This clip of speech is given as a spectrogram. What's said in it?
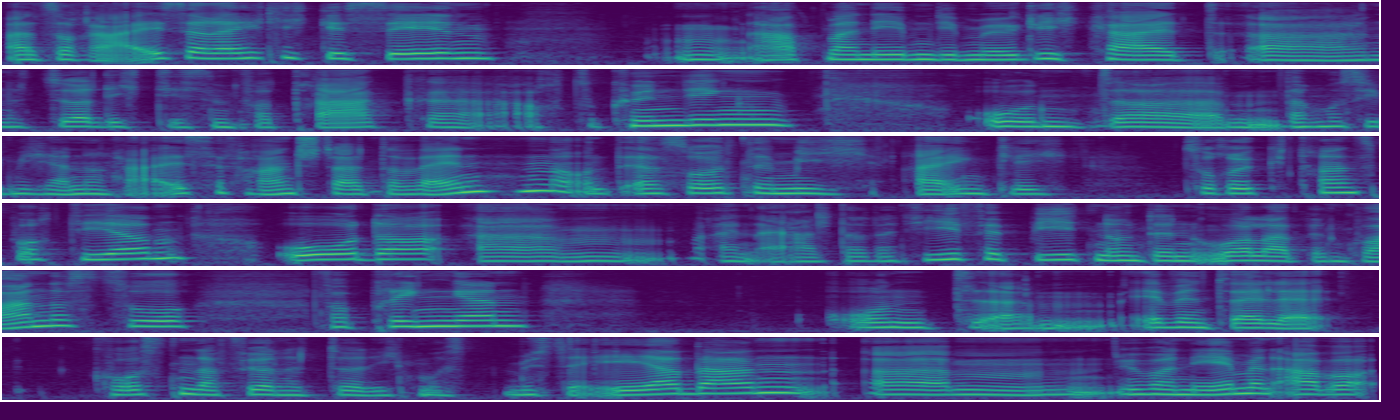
also reiserechtlich gesehen hm, hat man eben die Möglichkeit, äh, natürlich diesen Vertrag äh, auch zu kündigen und ähm, da muss ich mich an einen Reiseveranstalter wenden und er sollte mich eigentlich zurücktransportieren oder ähm, eine Alternative bieten, um den Urlaub irgendwo anders zu verbringen. Und ähm, eventuelle Kosten dafür natürlich muss, müsste er dann ähm, übernehmen. Aber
